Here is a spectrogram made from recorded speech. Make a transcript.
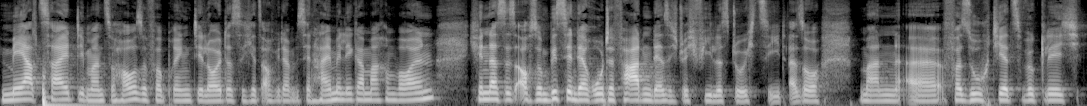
mehr Zeit, die man zu Hause verbringt, die Leute sich jetzt auch wieder ein bisschen heimeliger machen wollen. Ich finde, das ist auch so ein bisschen der rote Faden, der sich durch vieles durchzieht. Also man äh, versucht jetzt wirklich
